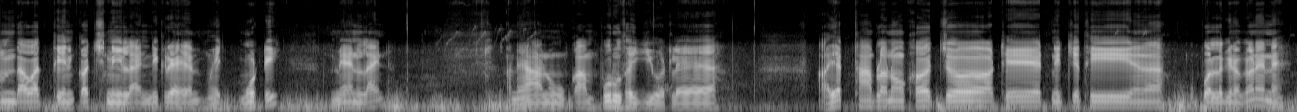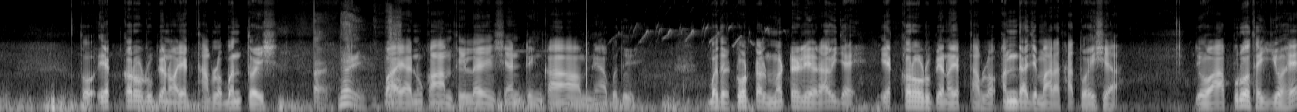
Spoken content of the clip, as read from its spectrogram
અમદાવાદથી કચ્છની લાઈન નીકળે છે મોટી મેન લાઈન અને આનું કામ પૂરું થઈ ગયું, એટલે થાંભલાનો ખર્ચ ઠેઠ નીચેથી ઉપર લગીને ગણે ને તો એક કરોડ રૂપિયાનો એક થાંભલો બનતો હોય છે. પાયાનું કામથી લઈને સેન્ટિંગ કામ ને આ બધું બધું ટોટલ મટીરિયલ આવી જાય. એક કરોડ રૂપિયાનો એક થાંભલો અંદાજે મારા થતો હશે આ. જો આ પૂરો થઈ ગયો છે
